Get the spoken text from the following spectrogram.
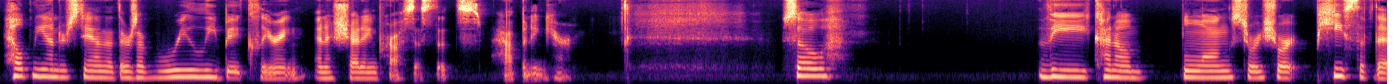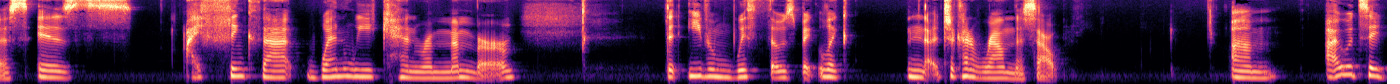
help me understand that there's a really big clearing and a shedding process that's happening here. So the kind of long story short piece of this is I think that when we can remember that even with those big, like to kind of round this out, um, I would say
